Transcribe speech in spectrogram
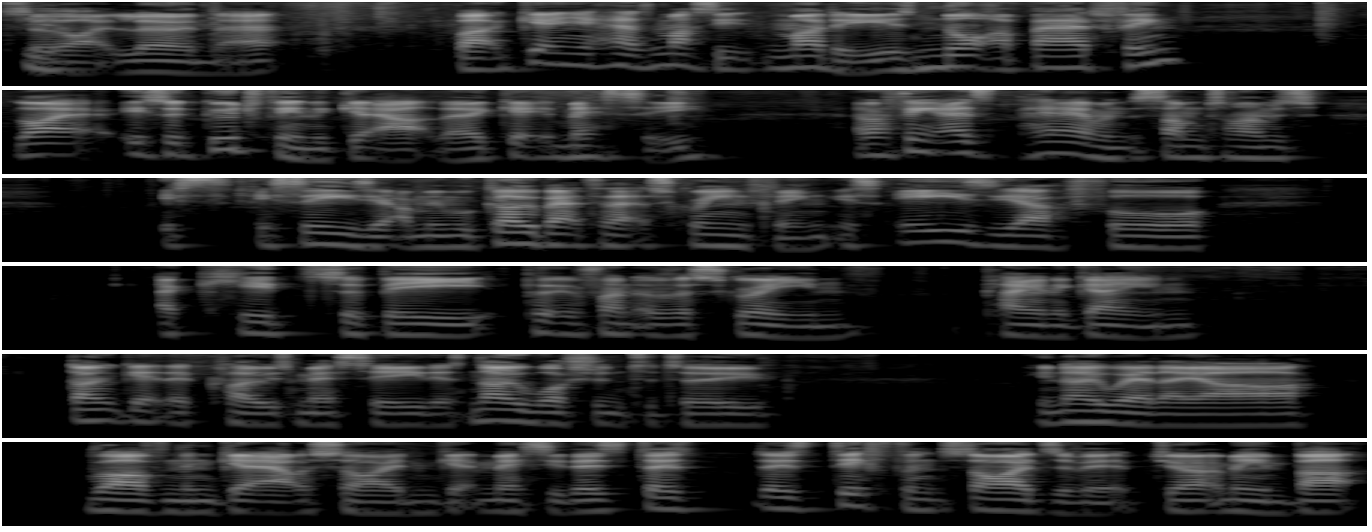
to Yeah. like learn that, but getting your hands muddy muddy is not a bad thing like it's a good thing to get out there, get messy. And I think as parents sometimes it's it's easier. I mean, we'll go back to that screen thing. It's easier for a kid to be put in front of a screen playing a game. Don't get their clothes messy. There's no washing to do. You know where they are, rather than get outside and get messy. There's there's there's different sides of it. Do you know what I mean? But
